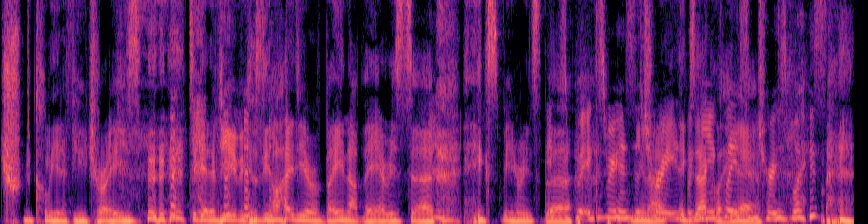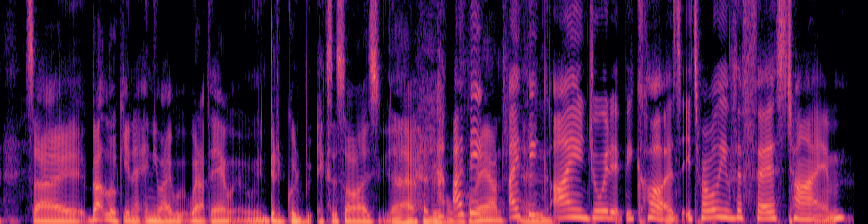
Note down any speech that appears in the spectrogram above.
tr- cleared a few trees to get a view because the idea of being up there is to experience the. Exp- experience the you know, trees. but exactly, Can you clear yeah. some trees, please? So, but look, you know, anyway, we went up there, a bit of good exercise, uh, had a bit of a walk I think around. I think I enjoyed it because it's probably the first time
